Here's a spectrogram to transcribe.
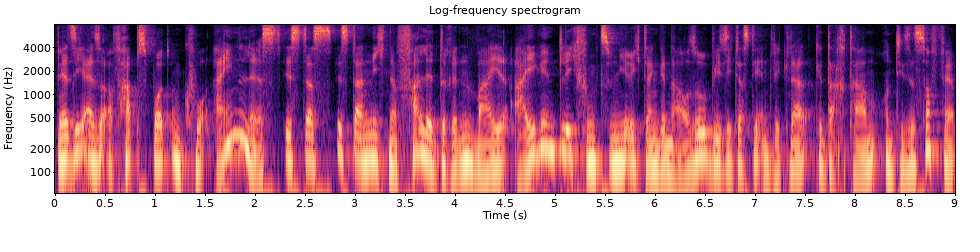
Wer sich also auf HubSpot und Co. einlässt, ist, das, ist da nicht eine Falle drin, weil eigentlich funktioniere ich dann genauso, wie sich das die Entwickler gedacht haben und diese Software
